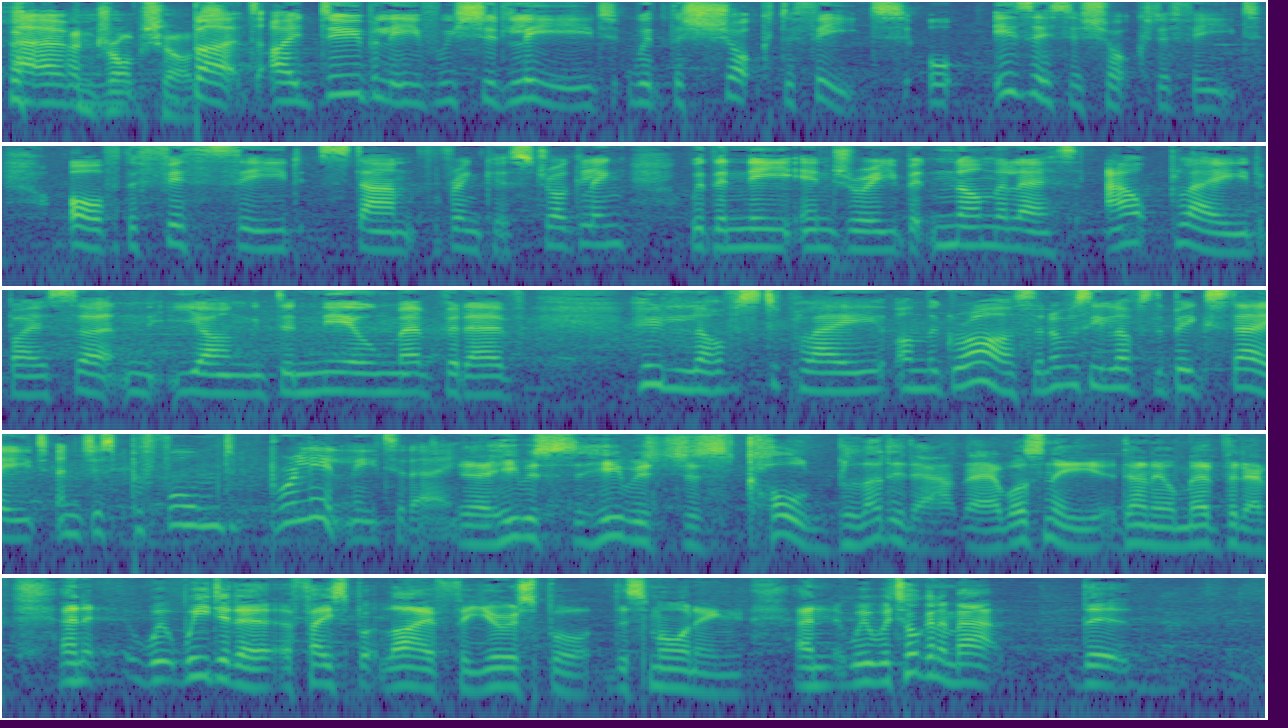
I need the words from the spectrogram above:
um, and drop shots. But I do believe we should lead with the shock defeat, or is it a shock defeat of the fifth seed Stan Wawrinka, struggling with a knee injury, but nonetheless outplayed by a certain young Daniil Medvedev who loves to play on the grass and obviously loves the big stage and just performed brilliantly today. Yeah, he was he was just cold blooded out there, wasn't he, Daniil Medvedev? And we, we did a, a Facebook Live for Eurosport this morning, and we were talking about the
